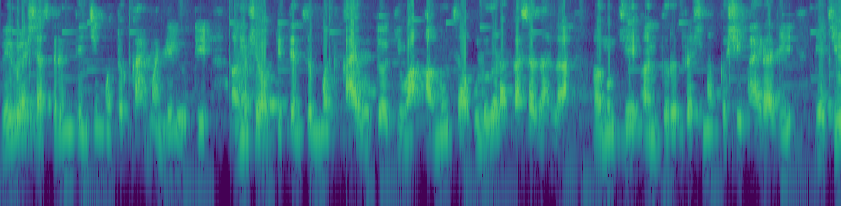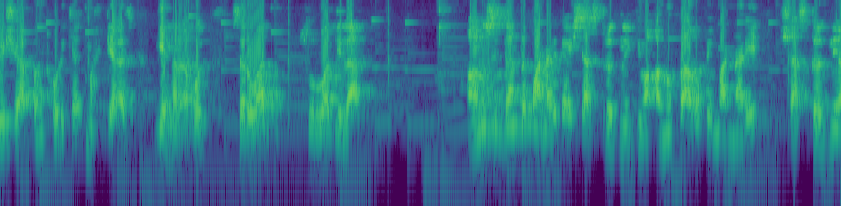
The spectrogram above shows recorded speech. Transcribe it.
वेगवेगळ्या शास्त्रज्ञांनी त्यांची मतं काय मांडलेली होती? अणुच्या बाबतीत त्यांचं मत काय होतं? किंवा अणुचा उलगडा कसा झाला? अणुची अंतररचना कशी बाहेर आली? याच्याविषयी आपण थोडक्यात माहिती आज घेणार आहोत. सर्वात सुरुवातीला अणुसिद्धांत मांडणारे काही शास्त्रज्ञ किंवा अणुप्रारूपे मांडणारे शास्त्रज्ञ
